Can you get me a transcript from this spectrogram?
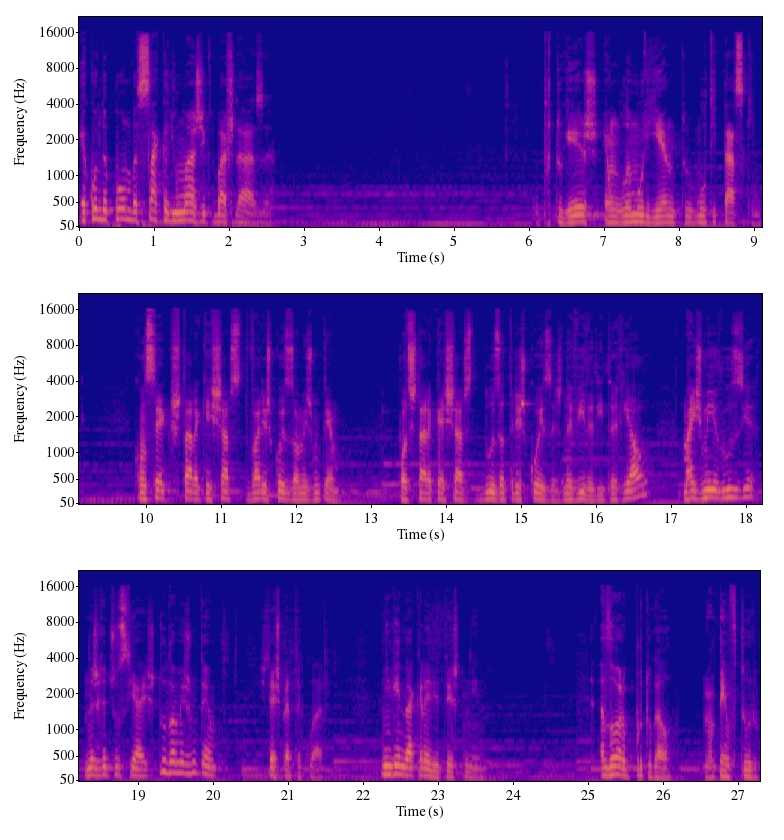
é quando a pomba saca de um mágico debaixo da asa. português é um lamuriento multitasking. Consegue estar a queixar-se de várias coisas ao mesmo tempo. Pode estar a queixar-se de duas ou três coisas na vida dita real, mais meia dúzia nas redes sociais, tudo ao mesmo tempo. Isto é espetacular. Ninguém dá crédito a este menino. Adoro Portugal. Não tem futuro.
